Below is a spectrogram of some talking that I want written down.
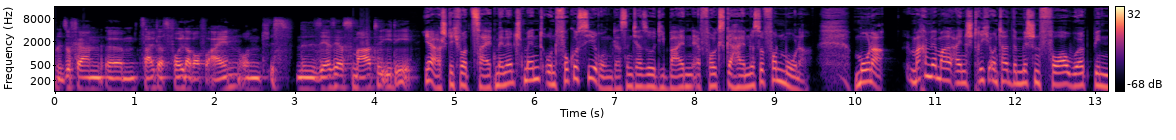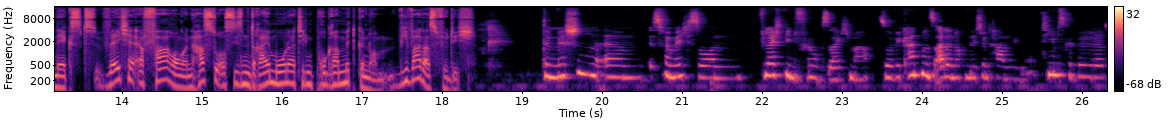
Und insofern ähm, zahlt das voll darauf ein und ist eine sehr, sehr smarte Idee. Ja, Stichwort Zeitmanagement und Fokussierung. Das sind ja so die beiden Erfolgsgeheimnisse von Mona. Mona, Machen wir mal einen Strich unter The Mission 4 Work Be Next. Welche Erfahrungen hast du aus diesem dreimonatigen Programm mitgenommen? Wie war das für dich? The Mission ähm, ist für mich so ein, vielleicht wie ein Flug, sag ich mal. So, wir kannten uns alle noch nicht und haben Teams gebildet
